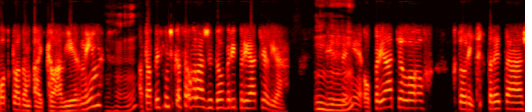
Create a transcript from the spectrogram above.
podkladom aj klavírnym. Mm-hmm. A tá pesnička sa volá, že Dobrí priatelia. Mm-hmm. je o priateľoch, ktorých stretáš,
